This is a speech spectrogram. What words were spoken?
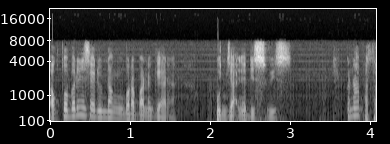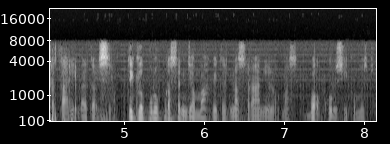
Oktober ini saya diundang beberapa negara. Puncaknya di Swiss. Kenapa tertarik mereka Islam? 30% jamaah gitu. Nasrani loh mas. Bawa kursi ke masjid.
